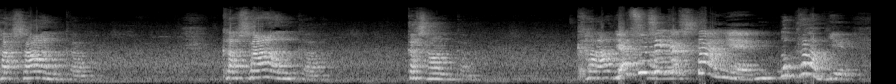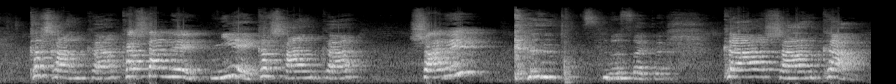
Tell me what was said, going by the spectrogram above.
Kaszanka. Kaszanka. Kaszanka. Ka Ja słyszę kasztanie. No prawie. Kaszanka. Kasztany. Nie, kaszanka. Szary. Masakra. Kaszanka.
